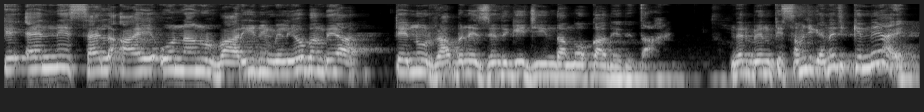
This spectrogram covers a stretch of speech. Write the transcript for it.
ਕਿ ਐਨੇ ਸੈੱਲ ਆਏ, ਉਹਨਾਂ ਨੂੰ ਵਾਰੀ ਨਹੀਂ ਮਿਲੀ ਉਹ ਬੰਦਿਆ, ਤੈਨੂੰ ਰੱਬ ਨੇ ਜ਼ਿੰਦਗੀ ਜੀਣ ਦਾ ਮੌਕਾ ਦੇ ਦਿੱਤਾ। ਹੈ ਮੇਰੀ ਬੇਨਤੀ ਸਮਝ ਗਏ ਨਾ ਜੀ, ਕਿੰਨੇ ਆਏ?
